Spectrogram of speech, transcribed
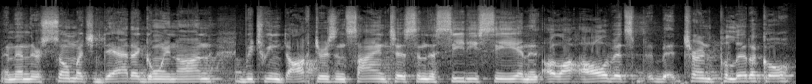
And then there's so much data going on between doctors and scientists and the CDC, and all of it's turned political.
